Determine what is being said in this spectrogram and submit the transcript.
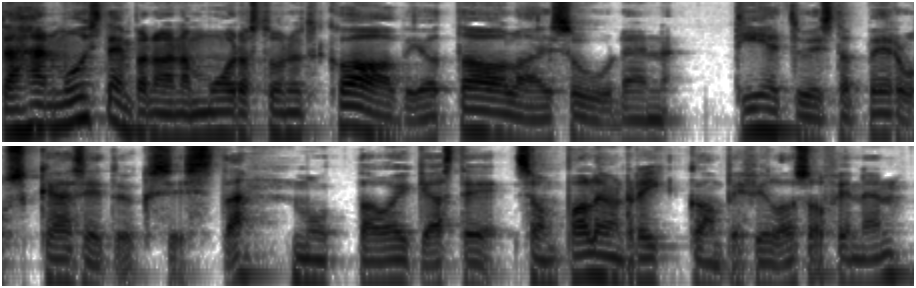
Tähän muisteenpanoina muodostuu nyt kaavio taolaisuuden tietyistä peruskäsityksistä, mutta oikeasti se on paljon rikkaampi filosofinen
